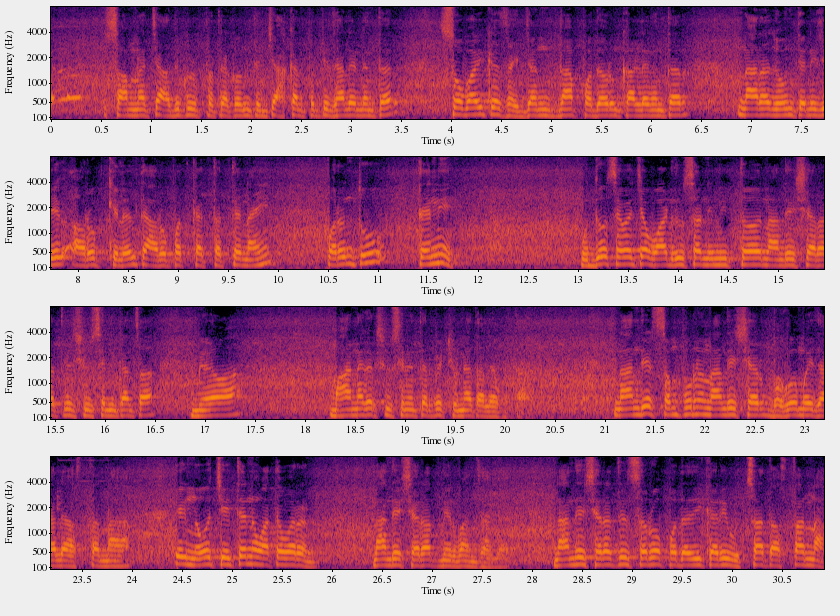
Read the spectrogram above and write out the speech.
सामनाच्या अधिकृत पत्राकडून त्यांची हकालपट्टी झाल्यानंतर स्वाभाविकच आहे. ज्यांना पदावरून काढल्यानंतर नाराज होऊन त्यांनी जे आरोप केलेले त्या आरोपात काय तथ्य नाही. परंतु त्यांनी उद्धवसाहेबांच्या वाढदिवसानिमित्त नांदेड शहरातील शिवसैनिकांचा मेळावा महानगर शिवसेनेतर्फे ठेवण्यात आला होता. नांदेड संपूर्ण नांदेड शहर भगवमय झालं असताना एक नवचैतन्य वातावरण नांदेड शहरात निर्माण झालं. नांदेड शहरातील सर्व पदाधिकारी उत्साहात असताना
